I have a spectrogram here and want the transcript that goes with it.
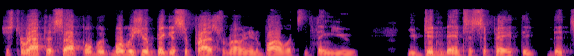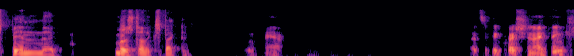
just to wrap this up, what, what was your biggest surprise from owning a bar? What's the thing you you didn't anticipate that that's been the most unexpected? Oh man, that's a good question. I think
